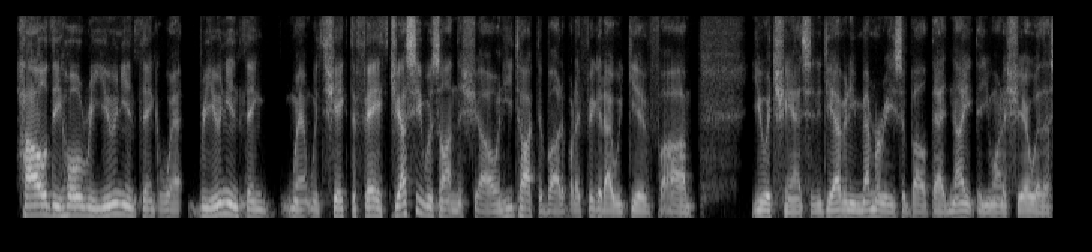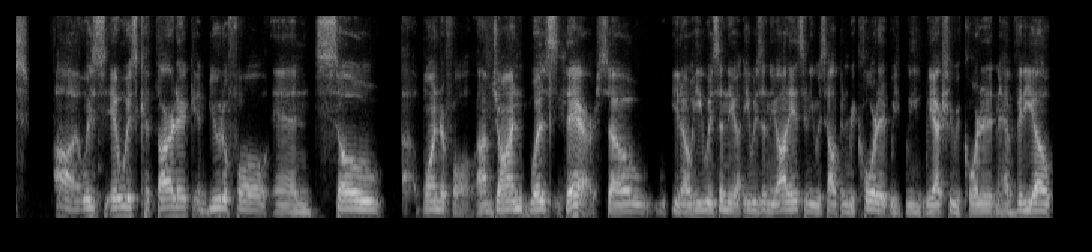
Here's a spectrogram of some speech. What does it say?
how the whole reunion thing went. Reunion thing went with Shake the Faith. Jesse was on the show and he talked about it, but I figured I would give um, you a chance. And do you have any memories about that night that you want to share with us? Oh, it was it was cathartic and beautiful and so uh, wonderful. Um, John was there, so you know he was in the he was in the audience and he was helping record it. We we we actually recorded it and have video.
